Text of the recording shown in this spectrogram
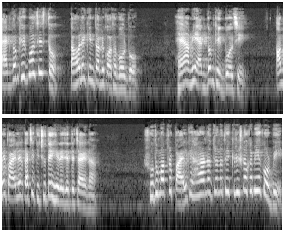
একদম ঠিক বলছিস তো? তাহলে কিন্তু আমি কথা বলব। হ্যাঁ আমি একদম ঠিক বলছি। আমি পায়েলের কাছে কিছুতেই হেরে যেতে চাই না। শুধুমাত্র পায়েলকে হারানোর জন্য তুই কৃষ্ণকে বিয়ে করবি?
